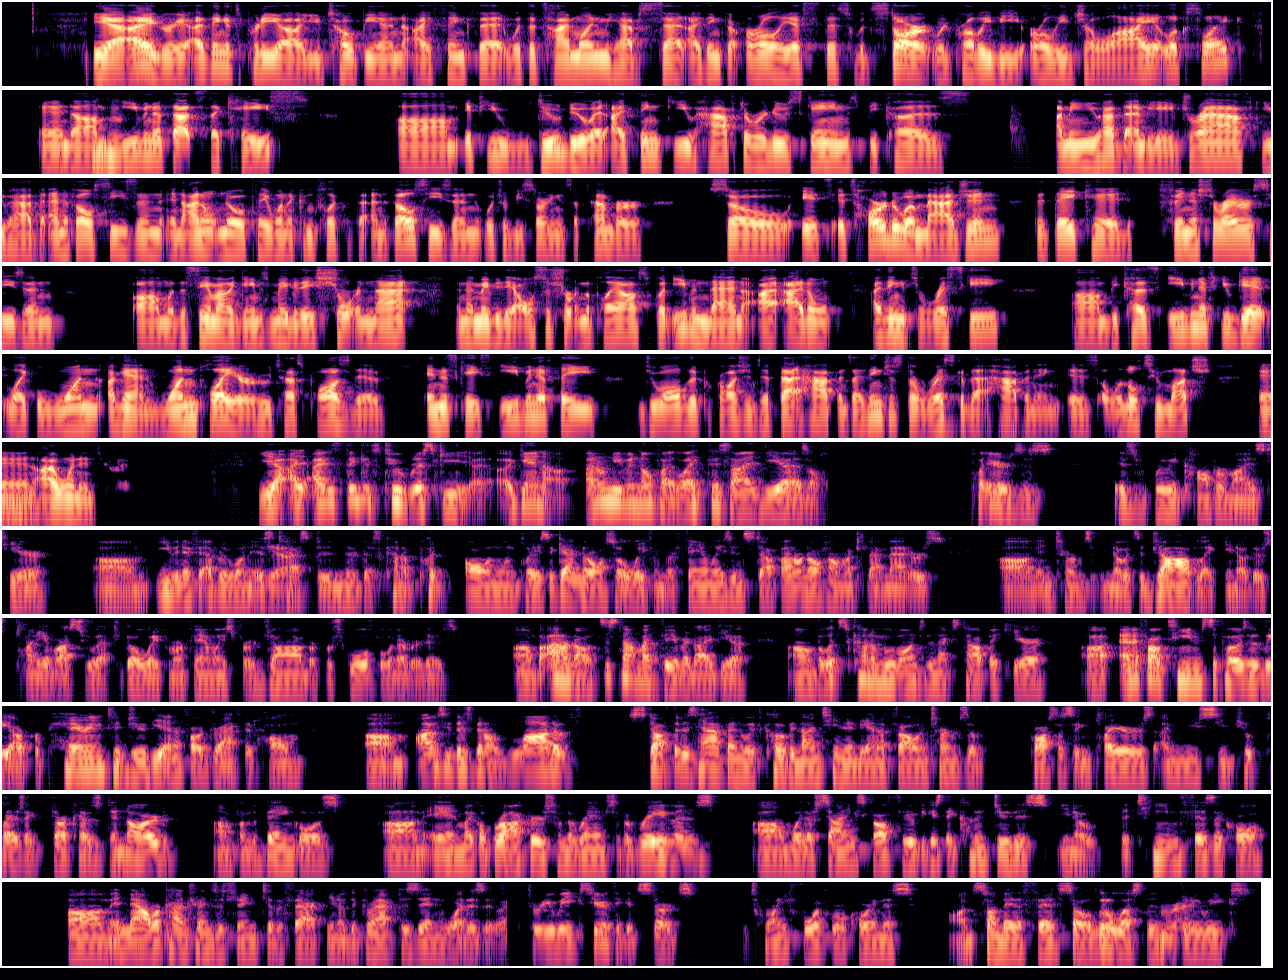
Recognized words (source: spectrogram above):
Yeah, I agree. I think it's pretty uh, utopian. I think that with the timeline we have set, I think the earliest this would start would probably be early July. It looks like, and um, hmm even if that's the case, um, if you do do it, I think you have to reduce games because I mean you have the NBA draft, you have the NFL season, and I don't know if they want to conflict with the NFL season, which would be starting in September. So it's it's hard to imagine that they could finish the regular season um, with the same amount of games. Maybe they shorten that, and then maybe they also shorten the playoffs. But even then, I, I don't. I think it's risky um, because even if you get like one again one player who tests positive in this case, even if they do all the precautions, if that happens, I think just the risk of that happening is a little too much, and hmm I went into it. Yeah, I, I just think it's too risky. Again, I don't even know if I like this idea as a whole. Players is is really compromised here. Um, even if everyone is Yeah, tested and they're just kind of put all in one place. Again, they're also away from their families and stuff. I don't know how much that matters um, in terms of, you know, it's a job. Like, you know, there's plenty of us who have to go away from our families for a job or for school, for whatever it is. Um, but I don't know. It's just not my favorite idea. Um, but let's kind of move on to the next topic here. Uh, NFL teams supposedly are preparing to do the NFL draft at home. Um, obviously, there's been a lot of stuff that has happened with COVID 19 in the NFL in terms of processing players. I mean, you see players like Darqueze Dennard um, from the Bengals um, and Michael Brockers from the Rams to the Ravens, um, where their signings fell through because they couldn't do this, you know, the team physical. Um, and now we're kind of transitioning to the fact, you know, the draft is in what is it, like three weeks here? I think it starts the 24th. We're recording this on Sunday the 5th, so a little less than right. three weeks,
